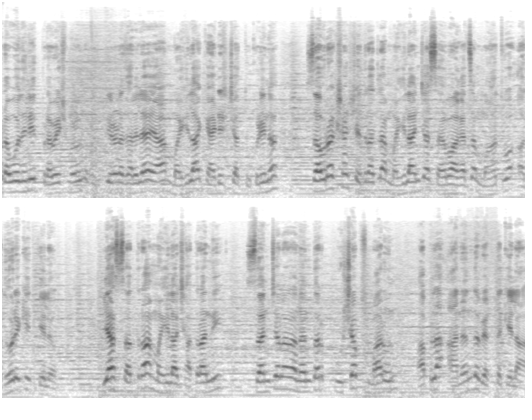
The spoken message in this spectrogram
प्रबोधिनीत प्रवेश मिळून उत्तीर्ण झालेल्या या महिला कॅडेटच्या तुकडीनं संरक्षण क्षेत्रातल्या महिलांच्या सहभागाचं महत्त्व अधोरेखित केलं. या सतरा महिला छात्रांनी संचलनानंतर पुशअप्स मारून आपला आनंद व्यक्त केला.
